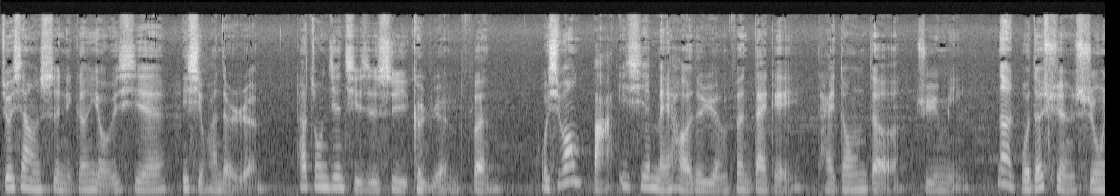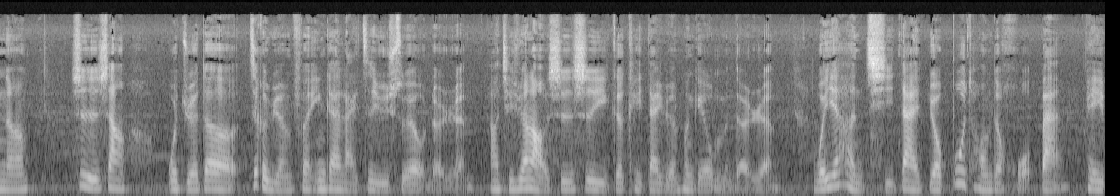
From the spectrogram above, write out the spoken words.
就像是你跟有一些你喜欢的人，它中间其实是一个缘分。我希望把一些美好的缘分带给台东的居民。那我的选书呢？事实上，我觉得这个缘分应该来自于所有的人。啊，齐轩老师是一个可以带缘分给我们的人。我也很期待有不同的伙伴可以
